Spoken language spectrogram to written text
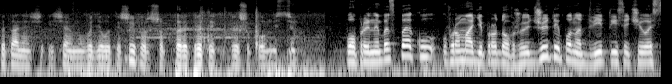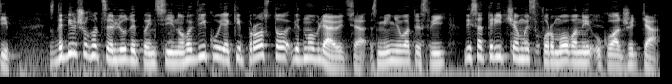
питання ще йому виділити шифер, щоб перекрити кришу повністю. Попри небезпеку, в громаді продовжують жити понад дві тисячі осіб. Здебільшого це люди пенсійного віку, які просто відмовляються змінювати свій десятиріччями сформований уклад життя.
